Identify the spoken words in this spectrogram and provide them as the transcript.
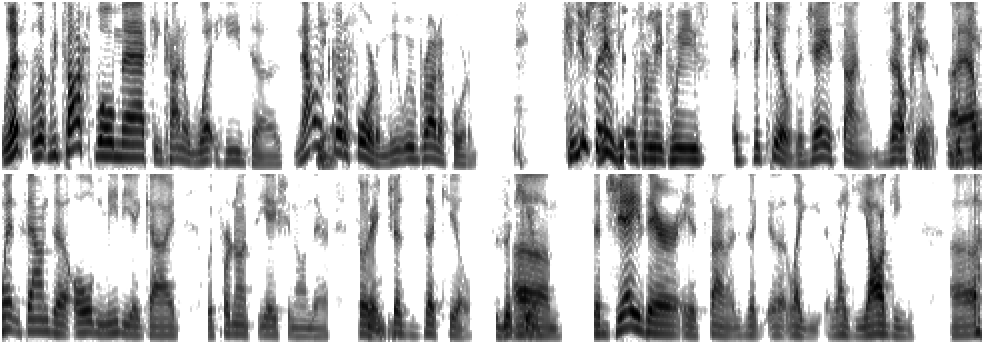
let's let, we talked Womack and kind of what he does. Now let's yeah. go to Fordham. We, we brought up Fordham. Can you say his name for me, please? It's Zakelj. The J is silent. Zakelj. Okay, I, I, went and found an old media guide with pronunciation on there, so it's Thank just Zakelj. Zakelj. Um, the J there is silent, uh, like like yogging. Uh,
